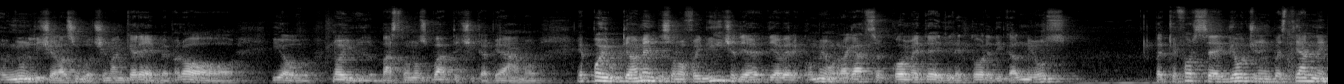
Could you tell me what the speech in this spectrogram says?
ognuno dice la sua, ci mancherebbe, però io, noi basta uno sguardo e ci capiamo. E poi ultimamente sono felice di, di avere con me un ragazzo come te, direttore di Cal News, perché forse di oggi in questi anni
